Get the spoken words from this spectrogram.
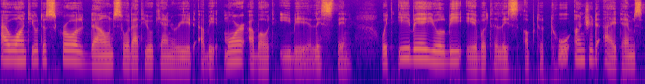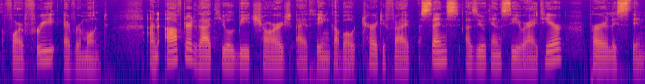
I want you to scroll down so that you can read a bit more about eBay listing. With eBay, you'll be able to list up to 200 items for free every month and after that you'll be charged I think about 35 cents as you can see right here per listing.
